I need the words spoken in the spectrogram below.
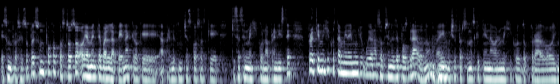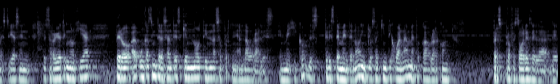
Es un proceso, pues, un poco costoso. Obviamente vale la pena. Creo que aprendes muchas cosas que quizás en México no aprendiste. Pero aquí en México también hay muy buenas opciones de posgrado, ¿no? Hay muchas personas que tienen ahora en México doctorado y maestrías en desarrollo de tecnología. Pero un caso interesante es que no tienen las oportunidades laborales en México, tristemente, ¿no? Incluso aquí en Tijuana me ha tocado hablar con profesores de, la, de,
